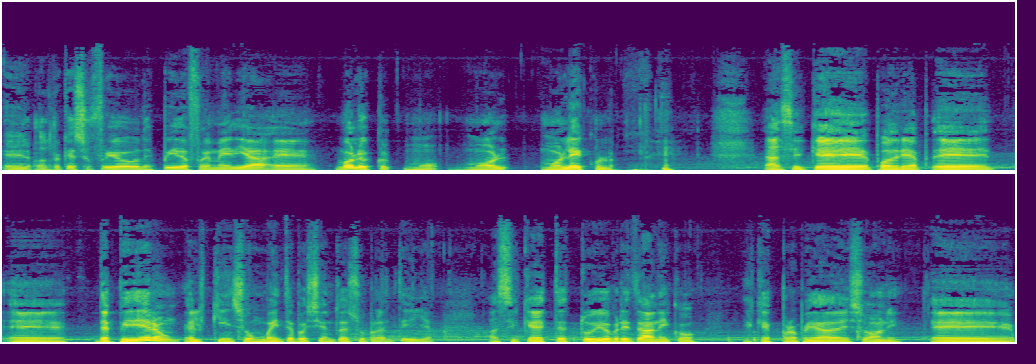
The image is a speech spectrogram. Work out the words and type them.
el otro que sufrió despido fue Media eh. Así que podría eh, eh, despidieron el 15 o un 20% de su plantilla. Así que este estudio británico, que es propiedad de Sony, eh,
